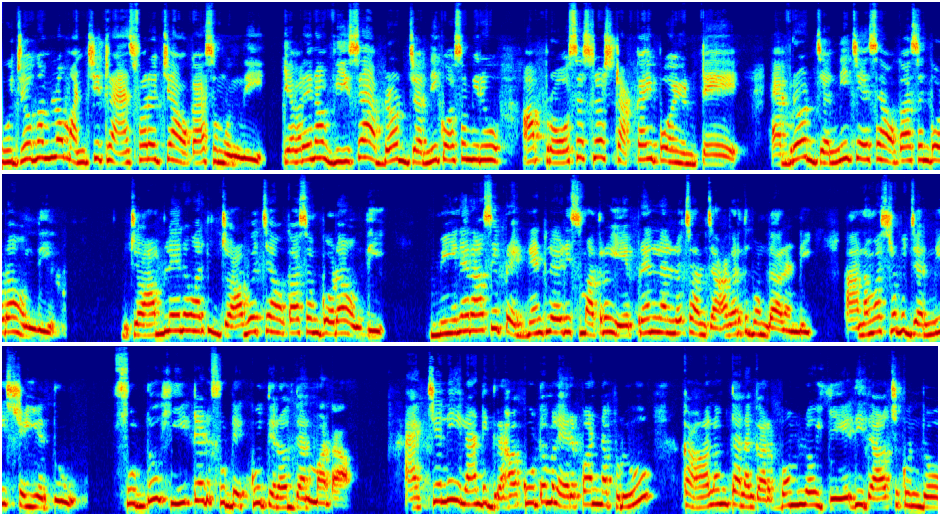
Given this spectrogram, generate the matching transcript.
ఉద్యోగంలో మంచి ట్రాన్స్ఫర్ వచ్చే అవకాశం ఉంది. ఎవరైనా వీసా అబ్రాడ్ జర్నీ కోసం మీరు ఆ ప్రాసెస్లో స్ట్రక్ అయిపోయి ఉంటే అబ్రాడ్ జర్నీ చేసే అవకాశం కూడా ఉంది. జాబ్ లేని వారికి జాబ్ వచ్చే అవకాశం కూడా ఉంది. మీనరాశి ప్రెగ్నెంట్ లేడీస్ మాత్రం ఏప్రిల్ నెలలో చాలా జాగ్రత్తగా ఉండాలండి. అనవసరపు జర్నీస్ చెయ్యొద్దు. ఫుడ్ హీటెడ్ ఫుడ్ ఎక్కువ తినొద్దు అనమాట యాక్చువల్లీ ఇలాంటి గ్రహ కూటములు ఏర్పడినప్పుడు కాలం తన గర్భంలో ఏది దాచుకుందో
